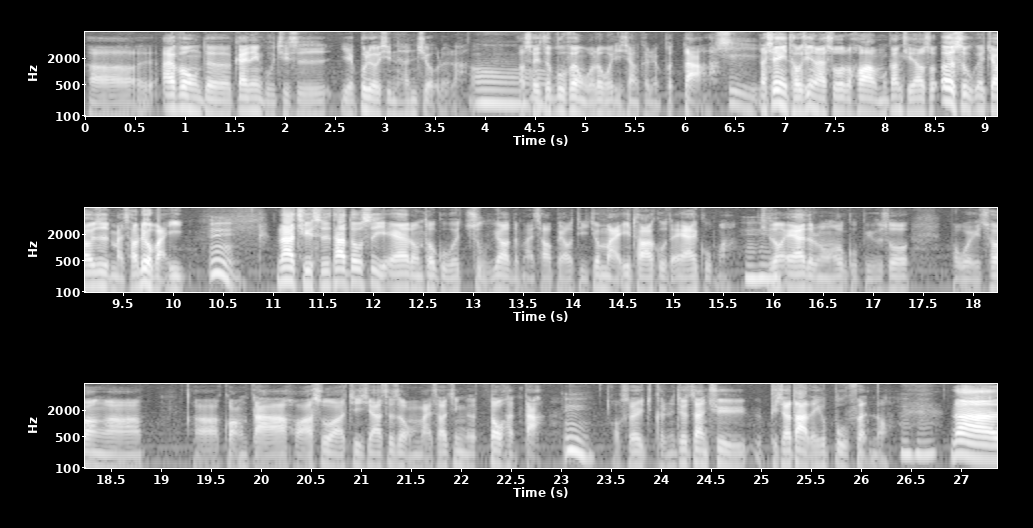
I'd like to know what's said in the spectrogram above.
呃，iPhone 的概念股其实也不流行很久了啦。哦，所以这部分我认为影响可能不大了。是。那先以投信来说的话，我们刚提到说二十五个交易日买超六百亿。嗯。那其实它都是以 AI 龙头股为主要的买超标的，就买一坨股的 AI 股嘛。嗯。其中 AI 的龙头股，比如说伟创啊。啊，广达、华硕啊、技嘉这种买超金额都很大，嗯，哦，所以可能就占去比较大的一个部分哦。嗯哼，那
